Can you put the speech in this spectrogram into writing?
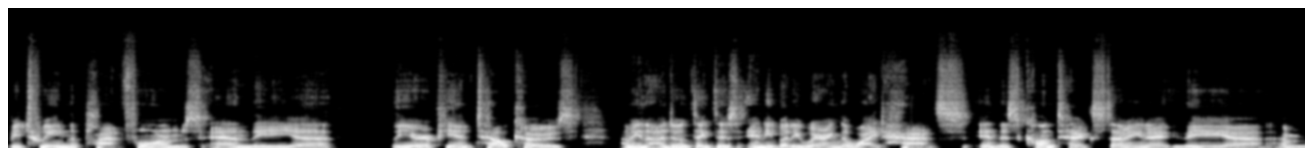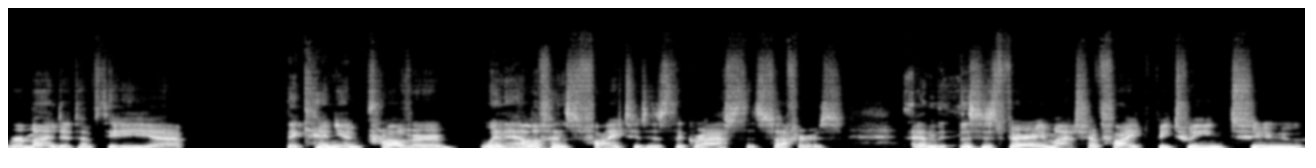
between the platforms and the uh, the European telcos. I mean, I don't think there's anybody wearing the white hats in this context. I mean, the uh, I'm reminded of the uh, the Kenyan proverb: "When elephants fight, it is the grass that suffers," and this is very much a fight between two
